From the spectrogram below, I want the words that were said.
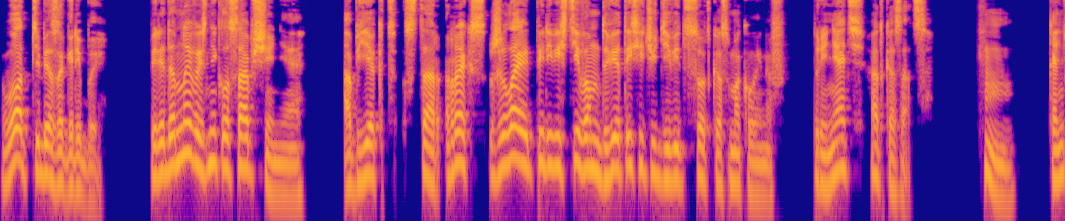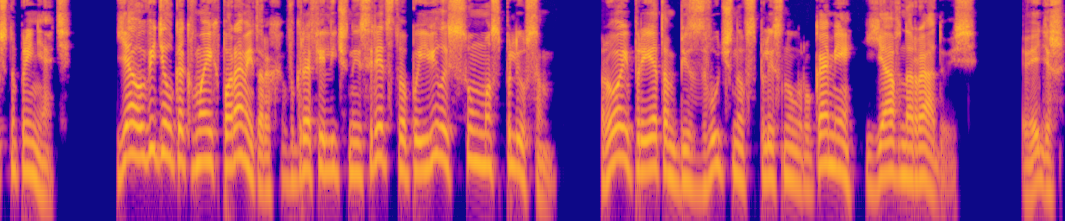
вот тебе за грибы. Передо мной возникло сообщение. Объект Star Rex желает перевести вам 2900 космокоинов. Принять, отказаться. Хм, конечно, принять. Я увидел, как в моих параметрах в графе «Личные средства» появилась сумма с плюсом. Рой при этом беззвучно всплеснул руками, явно радуясь. «Видишь,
